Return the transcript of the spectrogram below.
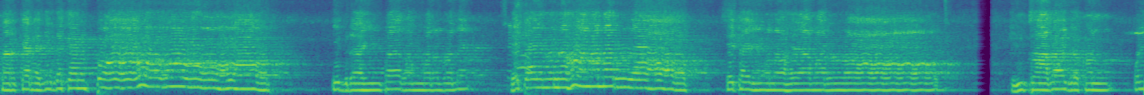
তার কারাগে দেখার পর। ইব্রাহিম পাগম্বর বলে এটাই মনে হয় আমার রব এটাই মনে হয় আমার রব। কিন্তু আবার যখন ওই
